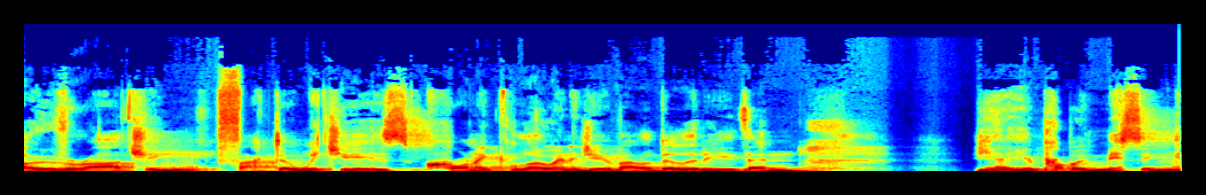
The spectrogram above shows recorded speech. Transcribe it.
overarching factor, which is chronic low energy availability, then yeah, you're probably missing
